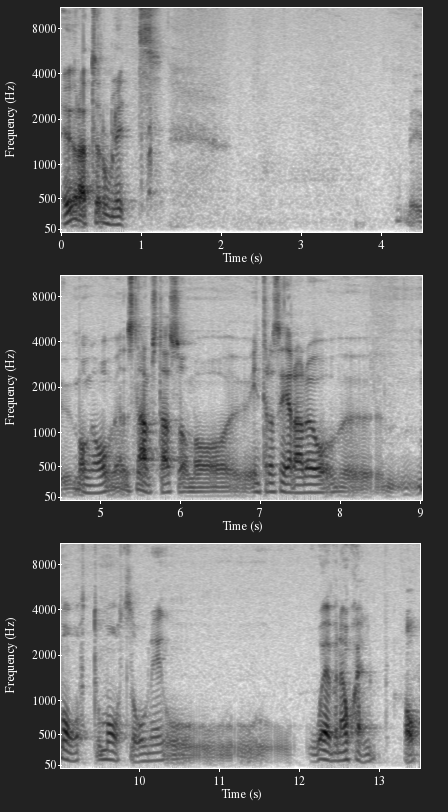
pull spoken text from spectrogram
Det är ju rätt roligt. Det är många av ens närmsta som är intresserade av eh, mat och matlagning och, och även en själv. Ja.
